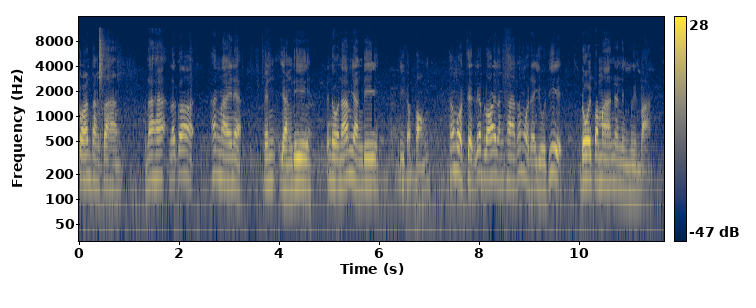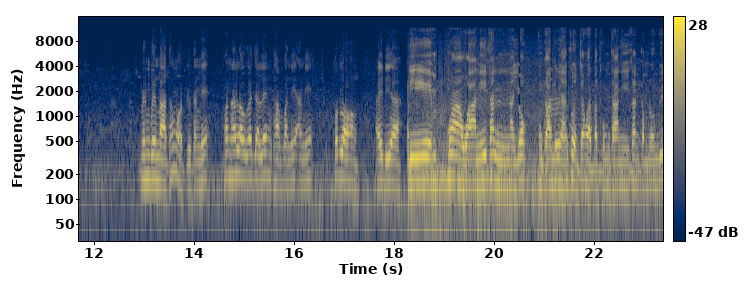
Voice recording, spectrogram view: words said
กรณ์ต่างๆนะฮะแล้วก็ข้างในเนี่ย เป็นอย่างดี เป็นโถน้ำอย่างดีมีกระป๋อง ทั้งหมดเสร็จเรียบร้อยหลังคาทั้งหมดอยู่ที่โดยประมาณเนี่ยหนึ่งหมื่นบาทหนึ่งหมื่นบาททั้งหมดอยู่ตรงนี้ เพราะฉะนั้นเราก็จะเร่งทำวันนี้อันนี้ทดลองไอเดียดีเมื่อวานนี้ท่านนายกองค์การบริหารส่วนจังหวัดปทุมธานี ท่านกำลนวิ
